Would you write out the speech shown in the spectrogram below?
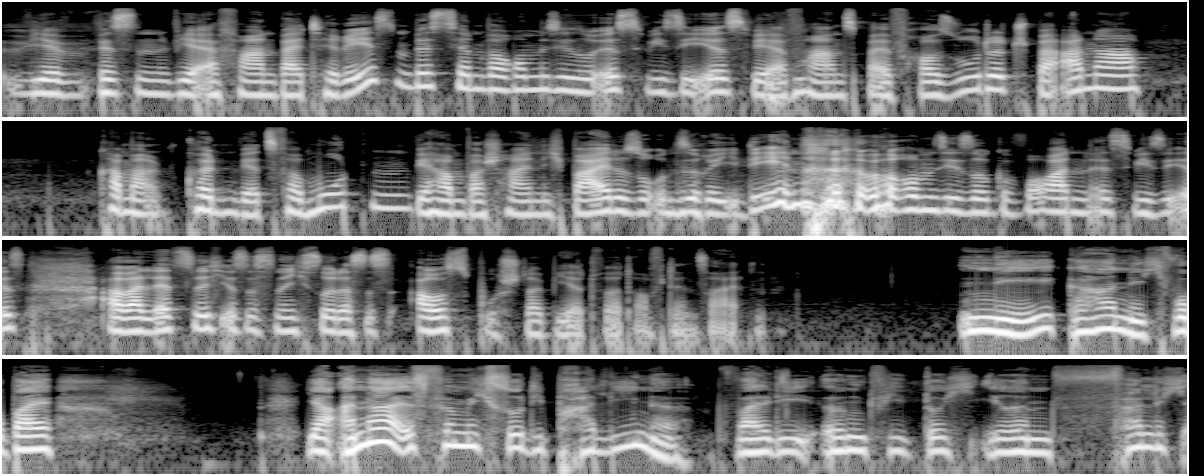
wir wissen, wir erfahren bei Therese ein bisschen, warum sie so ist, wie sie ist. Wir erfahren es bei Frau Sudic, bei Anna. Kann man, könnten wir jetzt vermuten. Wir haben wahrscheinlich beide so unsere Ideen, warum sie so geworden ist, wie sie ist. Aber letztlich ist es nicht so, dass es ausbuchstabiert wird auf den Seiten. Nee, gar nicht. Wobei, ja, Anna ist für mich so die Praline, weil die irgendwie durch ihren völlig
